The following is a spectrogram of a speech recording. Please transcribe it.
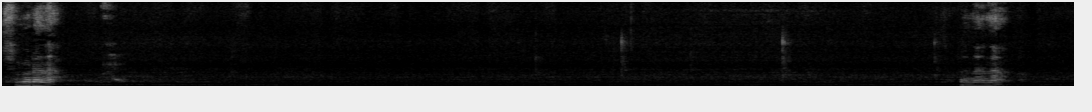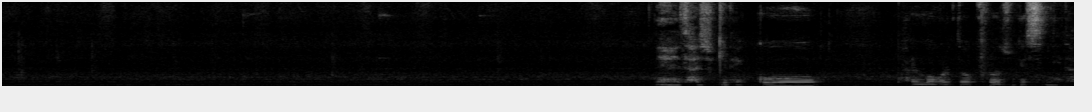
스물하나 네 40개 됐고 팔목을 또 풀어주겠습니다.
